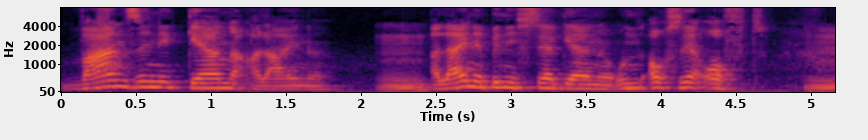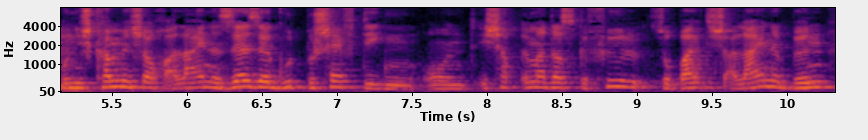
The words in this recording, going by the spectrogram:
wahnsinnig gerne alleine. Mhm. Alleine bin ich sehr gerne und auch sehr oft. Mhm. Und ich kann mich auch alleine sehr, sehr gut beschäftigen. Und ich habe immer das Gefühl, sobald ich alleine bin,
